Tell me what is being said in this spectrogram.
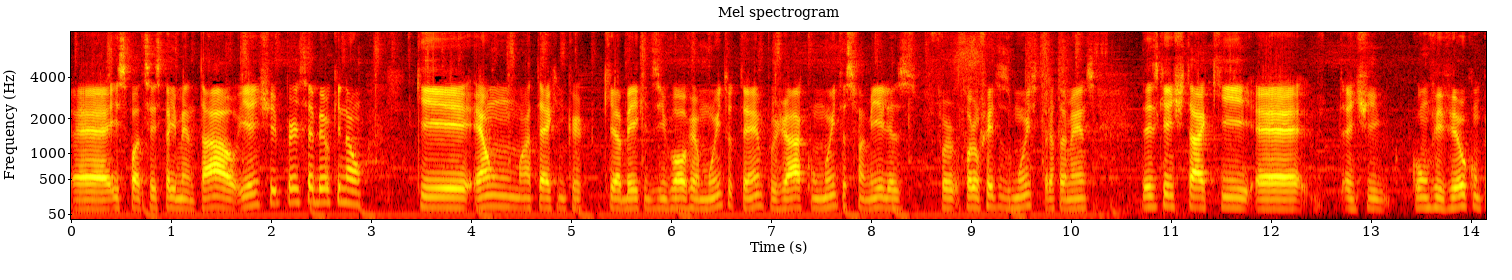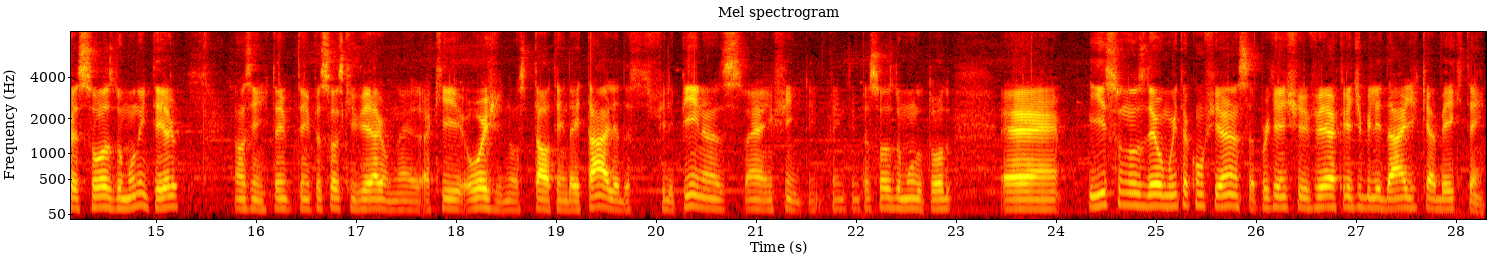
é, isso pode ser experimental, e a gente percebeu que não, que é uma técnica que a Bake desenvolve há muito tempo já, com muitas famílias, for, foram feitos muitos tratamentos. Desde que a gente está aqui, é, a gente conviveu com pessoas do mundo inteiro. Então, assim, tem, tem pessoas que vieram né, aqui hoje no hospital, tem da Itália, das Filipinas, é, enfim, tem, tem, tem, pessoas do mundo todo. É, e isso nos deu muita confiança, porque a gente vê a credibilidade que a Bake tem.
